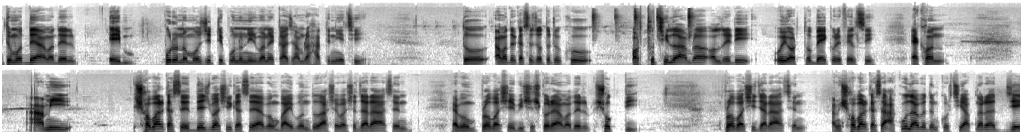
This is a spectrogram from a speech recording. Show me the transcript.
ইতিমধ্যে আমাদের এই পুরনো মসজিদটি পুনর্নির্মাণের কাজ আমরা হাতে নিয়েছি। তো আমাদের কাছে যতটুকু অর্থ ছিল আমরা অলরেডি ওই অর্থ ব্যয় করে ফেলছি। এখন আমি সবার কাছে, দেশবাসীর কাছে এবং ভাই বন্ধু আশেপাশে যারা আছেন এবং প্রবাসে বিশেষ করে আমাদের শক্তি, প্রবাসী যারা আছেন, আমি সবার কাছে আকুল আবেদন করছি, আপনারা যে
